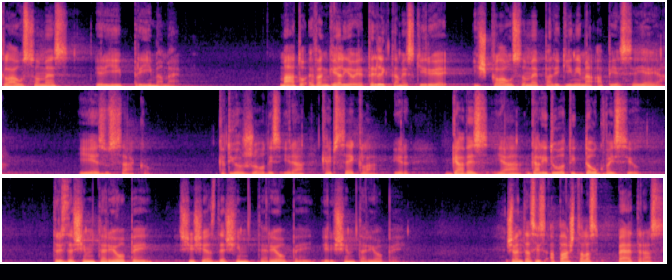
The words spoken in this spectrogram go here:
klausomės ir jį priimame. Mato Evangelijoje 13 skyriuje išklausome palyginimą apie sėjėją. Jėzus sako, kad jo žodis yra kaip sėkla ir gavęs ją gali duoti daug vaisių. 30 teriopai, 60 teriopai ir 100 teriopai. Šventasis apaštalas Petras,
